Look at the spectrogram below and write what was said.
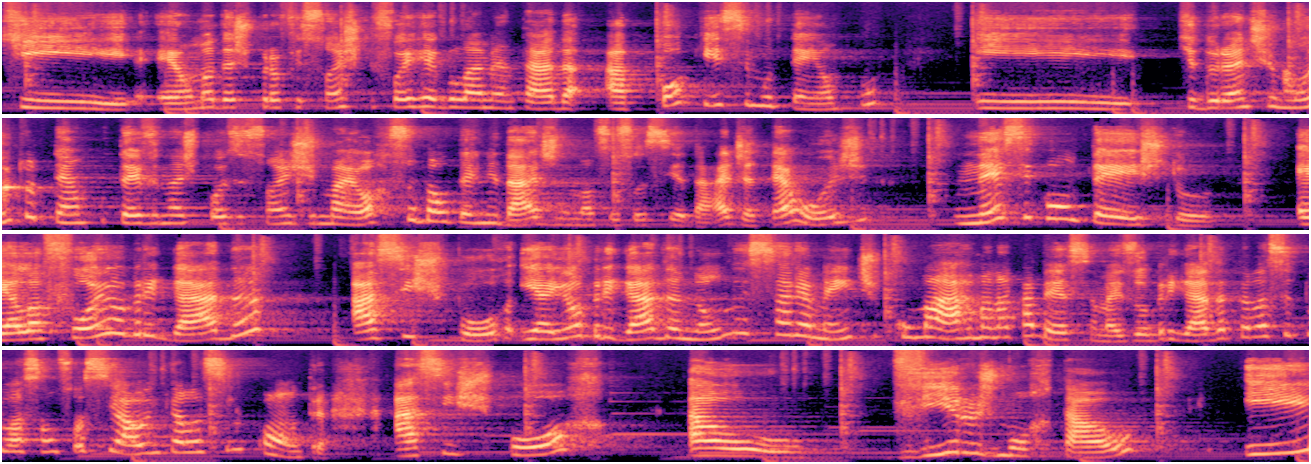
que é uma das profissões que foi regulamentada há pouquíssimo tempo e que durante muito tempo teve nas posições de maior subalternidade na nossa sociedade até hoje. Nesse contexto, ela foi obrigada a se expor, e aí obrigada não necessariamente com uma arma na cabeça, mas obrigada pela situação social em que ela se encontra, a se expor ao vírus mortal e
